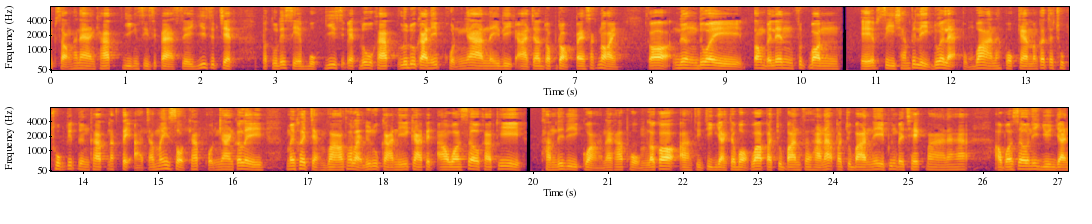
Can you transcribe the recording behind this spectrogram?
42 คะแนนครับ ยิง 48 เสีย 27 ประตูได้เสียบุก 21 ลูกครับ ฤดูกาลนี้ผลงานในลีกอาจจะดรอปๆไปสักหน่อย ก็เนื่องด้วยต้องไปเล่นฟุตบอล AFC แชมเปี้ยนลีกด้วยแหละ ผมว่านะโปรแกรมมันก็จะชุกๆนิดนึงครับ นักเตะอาจจะไม่สดครับ ผลงานก็เลยไม่ค่อยแจ่มวาวเท่าไหร่ฤดูกาลนี้กลายเป็นอ l วาเซลครับที่ทำได้ดีกว่านะครับผมแล้วก็อ่าจริงๆ อยากจะบอกว่าปัจจุบันสถานะปัจจุบันนี่เพิ่งไปเช็คมานะฮะอัลบาเซลนี่ยืนยัน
